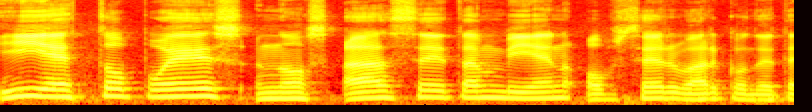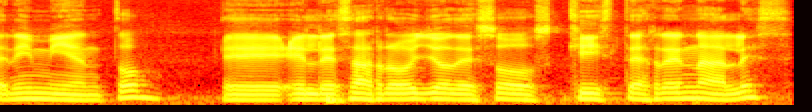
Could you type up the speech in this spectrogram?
Y esto pues nos hace también observar con detenimiento eh, el desarrollo de esos quistes renales.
